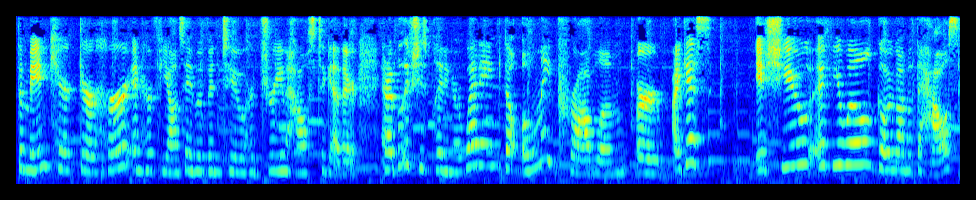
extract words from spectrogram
the main character, her and her fiance move into her dream house together. And I believe she's planning her wedding. The only problem, or I guess issue, if you will, going on with the house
